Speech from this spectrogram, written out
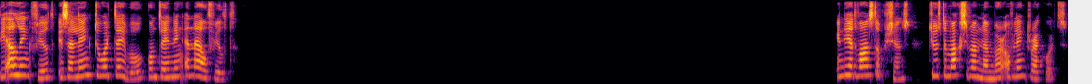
The L-link field is a link to a table containing an L field. In the advanced options, choose the maximum number of linked records.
